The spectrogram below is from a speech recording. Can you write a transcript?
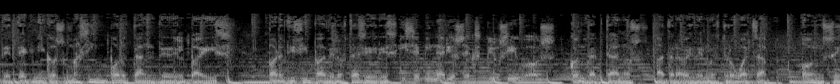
de técnicos más importante del país. Participa de los talleres y seminarios exclusivos. Contactanos a través de nuestro WhatsApp 11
